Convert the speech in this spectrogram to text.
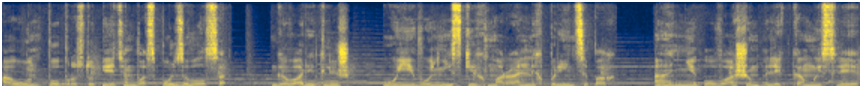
а он попросту этим воспользовался, говорит лишь о его низких моральных принципах, а не о вашем легкомыслии.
